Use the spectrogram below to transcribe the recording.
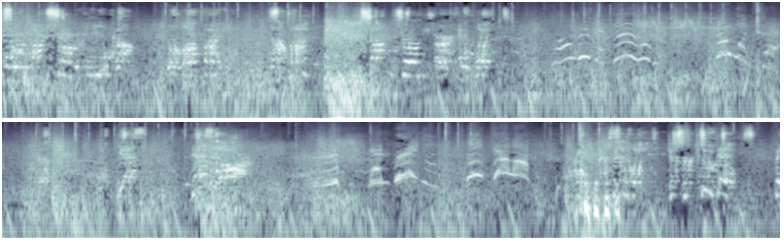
Someone much stronger than you will come. You'll love fighting. Sound fun? Stop controlling the earth and wait. Stronger than you? No one's that. Yes! Yes, they are! Then bring them. Go kill them. I said wait, just for two days. They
